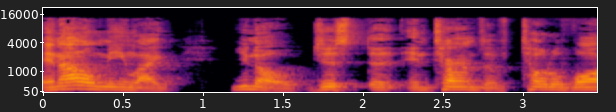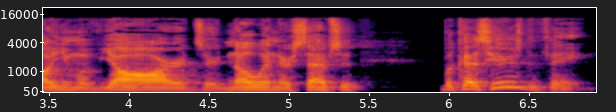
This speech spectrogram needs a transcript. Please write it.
And I don't mean like, you know, just in terms of total volume of yards or no interception. Because here's the thing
